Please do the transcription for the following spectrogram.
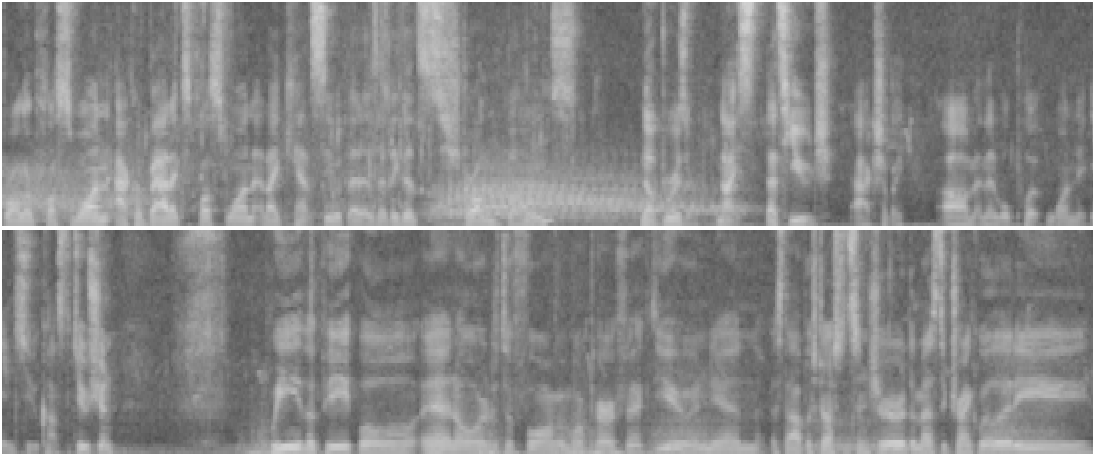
Brawler plus one, acrobatics plus one, and I can't see what that is. I think that's strong bones? No, bruiser. Nice. That's huge, actually. Um, and then we'll put one into constitution. We the people, in order to form a more perfect union, establish justice, ensure domestic tranquility,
